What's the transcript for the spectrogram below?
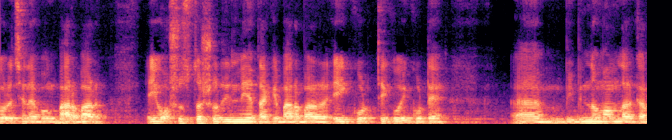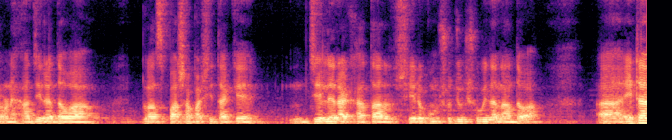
করেছেন এবং বারবার এই অসুস্থ শরীর নিয়ে তাকে বারবার এই কোর্ট থেকে ওই কোর্টে বিভিন্ন মামলার কারণে হাজিরা দেওয়া প্লাস পাশাপাশি তাকে জেলে রাখা, তার সেরকম সুযোগ সুবিধা না দেওয়া এটা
